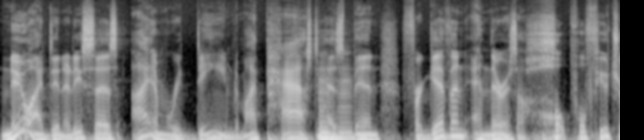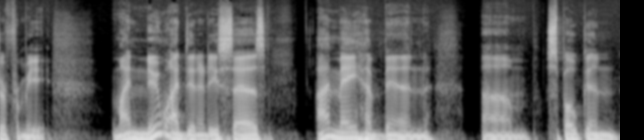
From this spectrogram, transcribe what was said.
new identity says I am redeemed. My past has been forgiven, and there is a hopeful future for me. My new identity says I may have been um, spoken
